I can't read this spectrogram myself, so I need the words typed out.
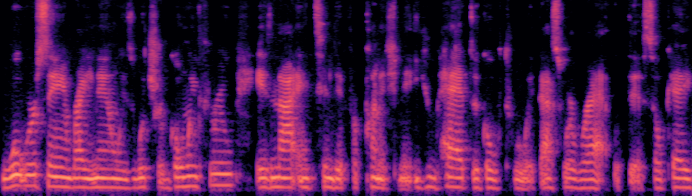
what we're saying right now is what you're going through is not intended for punishment. You had to go through it. That's where we're at with this. Okay.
